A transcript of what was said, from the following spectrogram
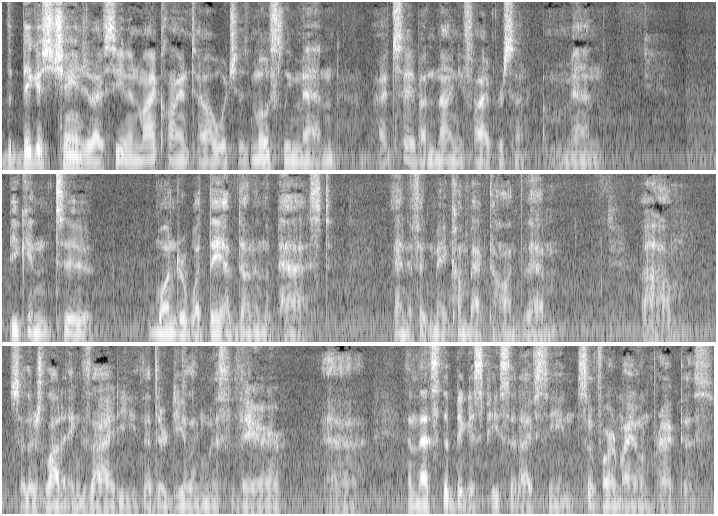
The biggest change that I've seen in my clientele, which is mostly men, I'd say about 95% men, begin to wonder what they have done in the past and if it may come back to haunt them. Um, so there's a lot of anxiety that they're dealing with there. Uh, and that's the biggest piece that I've seen so far in my own practice.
